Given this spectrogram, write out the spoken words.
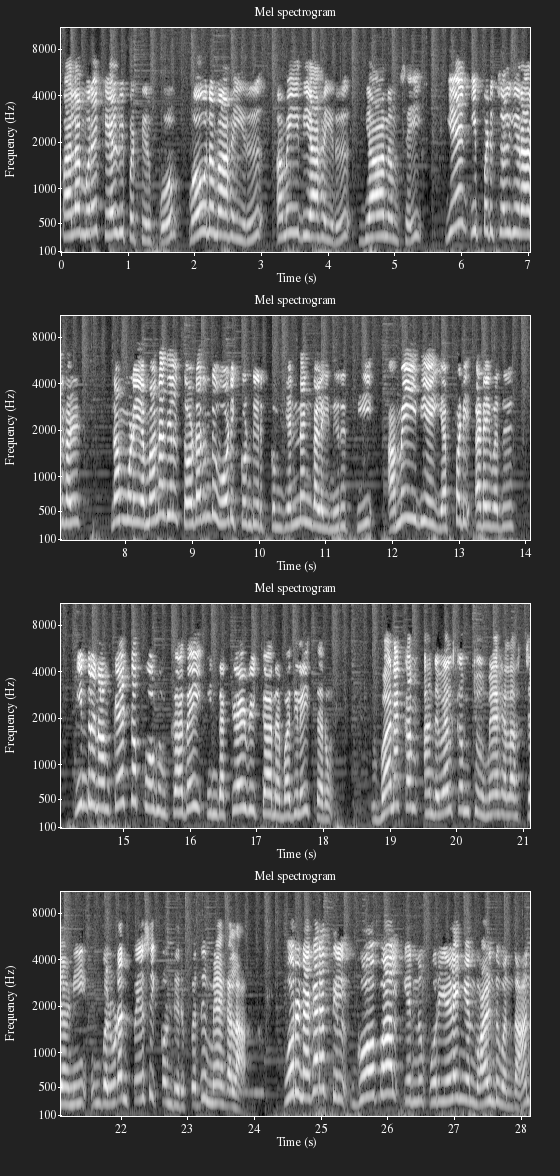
பலமுறை கேள்விப்பட்டிருப்போம். மௌனமாக இரு அமைதியாக இரு தியானம் செய். ஏன் இப்படி சொல்கிறார்கள்? நம்முடைய மனதில் தொடர்ந்து ஓடிக்கொண்டிருக்கும் எண்ணங்களை நிறுத்தி அமைதியை எப்படி அடைவது? இன்று நாம் கேட்கப் போகும் கதை இந்த கேள்விக்கான பதிலை தரும். வணக்கம் and welcome to Mekala's journey உங்களுடன் பேசிக்கொண்டிருப்பது மேகலா. ஒரு நகரத்தில் கோபால் என்னும் ஒரு இளைஞன் வாழ்ந்து வந்தான்.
